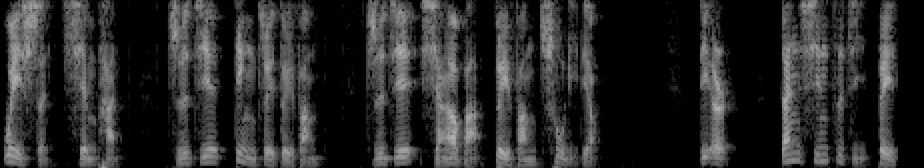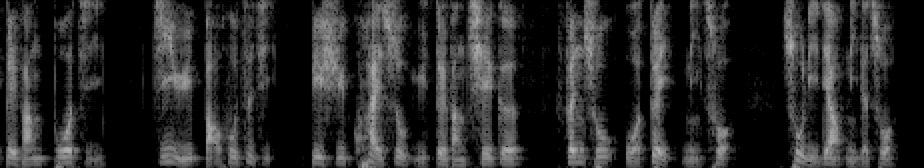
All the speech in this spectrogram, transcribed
未审先判，直接定罪对方。直接想要把对方处理掉。第二，担心自己被对方波及，基于保护自己，必须快速与对方切割，分出我对你错，处理掉你的错，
